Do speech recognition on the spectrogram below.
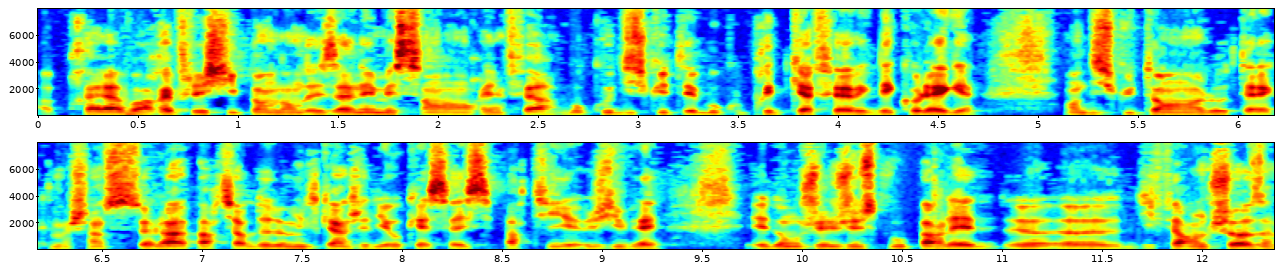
après avoir réfléchi pendant des années, mais sans rien faire, beaucoup discuté, beaucoup pris de café avec des collègues, en discutant low-tech, machin, cela. À partir de 2015, j'ai dit ok, ça y est, c'est parti, j'y vais. Et donc, je vais juste vous parler de différentes choses.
